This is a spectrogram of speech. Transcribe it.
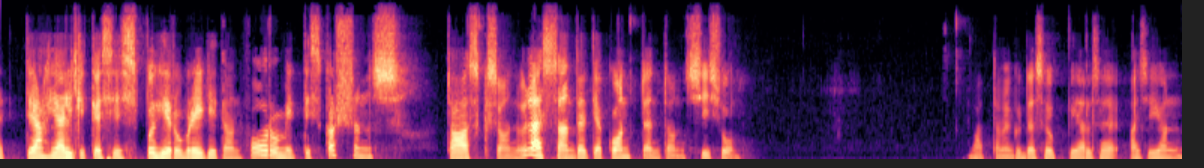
et jah, jälgige siis, põhirubriigid on foorumid, discussions, tasks on ülesanded ja content on sisu. vaatame, kuidas õppijal see asi on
